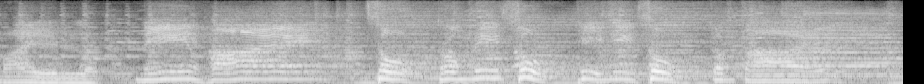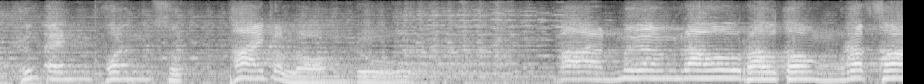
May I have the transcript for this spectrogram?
ไม่หลบหนีหาย สู้ตรงนี้สู้ที่นี่สู้จนตาย ถึงเป็นคนสุดท้ายก็ลองดู บ้านเมืองเราเราต้องรักษา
